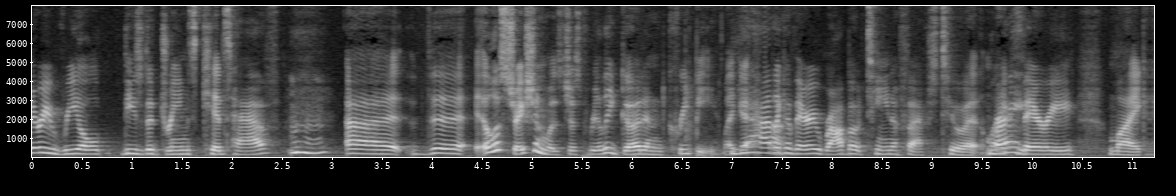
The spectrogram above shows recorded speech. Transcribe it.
very real, these are the dreams kids have. Mm-hmm. Uh, the illustration was just really good and creepy. Like it had like a very Rob Bottin effect to it, like Right. very like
